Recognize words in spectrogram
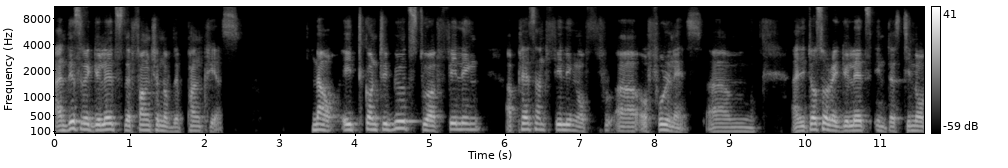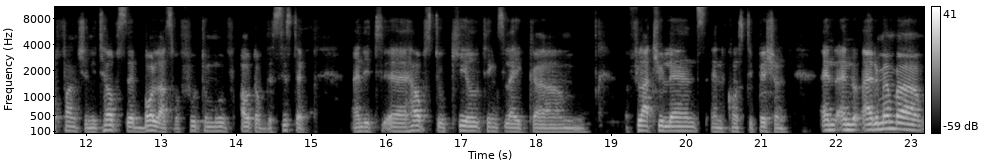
And this regulates the function of the pancreas. Now, it contributes to a feeling, a pleasant feeling of, uh, of fullness. Um, and it also regulates intestinal function. It helps the bolus of food to move out of the system. And it uh, helps to kill things like um, flatulence and constipation. And, and I remember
